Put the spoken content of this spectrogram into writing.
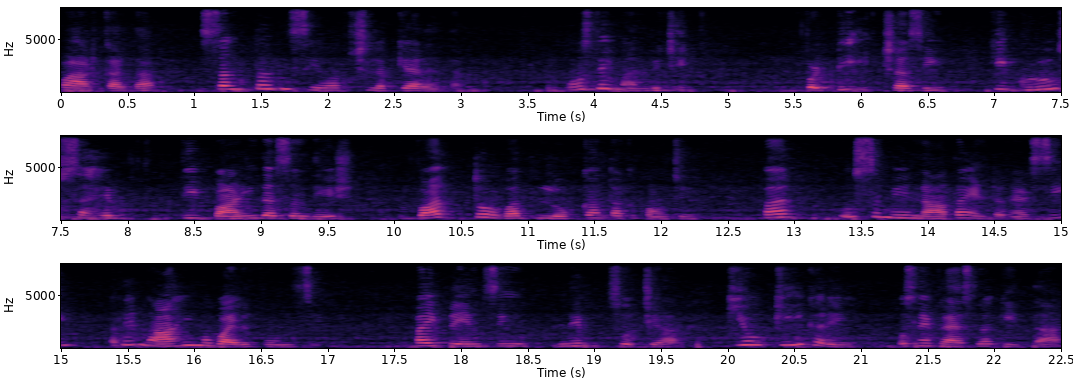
ਪਾਠ ਕਰਦਾ ਸੰਗਤਾਂ ਦੀ ਸੇਵਾ ਵਿੱਚ ਲੱਗਿਆ ਰਹਿੰਦਾ ਉਸ ਦੇ ਮਨ ਵਿੱਚ ਇੱਕ ਵੱਡੀ ਇੱਛਾ ਸੀ ਕਿ ਗੁਰੂ ਸਾਹਿਬ ਦੀ ਬਾਣੀ ਦਾ ਸੰਦੇਸ਼ ਵੱਧ ਤੋਂ ਵੱਧ ਲੋਕਾਂ ਤੱਕ ਪਹੁੰਚੇ। ਪਰ ਉਸ ਸਮੇਂ ਨਾ ਤਾਂ ਇੰਟਰਨੈਟ ਸੀ ਅਤੇ ਨਾ ਹੀ ਮੋਬਾਈਲ ਫੋਨ ਸੀ। ਭਾਈ ਪ੍ਰੇਮ ਸਿੰਘ ਨੇ ਸੋਚਿਆ ਕਿ ਉਹ ਕੀ ਕਰੇ। ਉਸਨੇ ਫੈਸਲਾ ਕੀਤਾ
